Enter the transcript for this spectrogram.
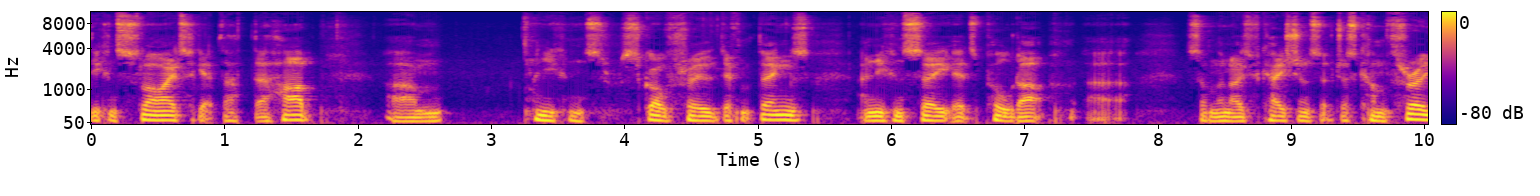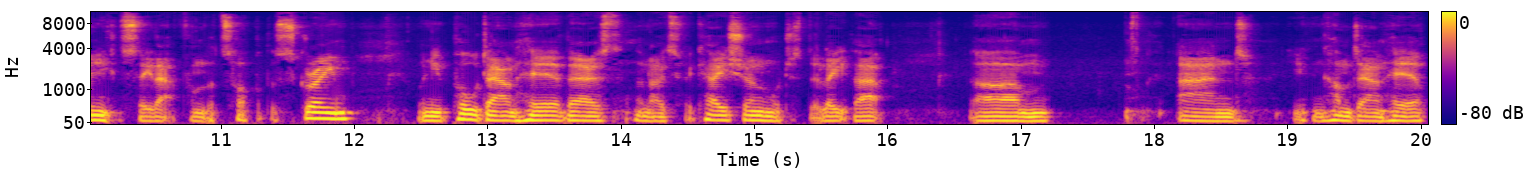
you can slide to get the, the hub um, and you can scroll through the different things and you can see it's pulled up uh, some of the notifications that have just come through and you can see that from the top of the screen when you pull down here, there's the notification. We'll just delete that. Um, and you can come down here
